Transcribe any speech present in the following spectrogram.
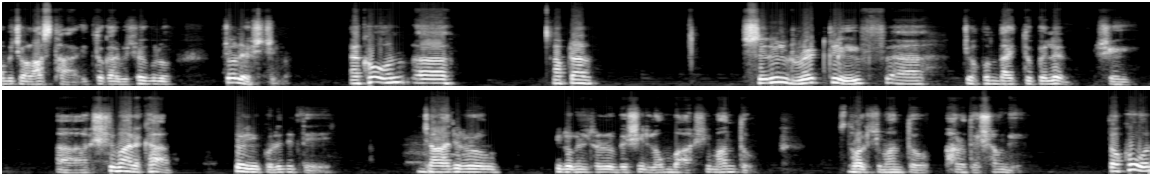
অবিচল আস্থা ইত্যকার বিষয়গুলো চলে এসেছিল। এখন আপনার সিরিল রেডক্লিফ যখন দায়িত্ব পেলেন, সেই সীমারেখা তৈরি করে দিতে চার হাজারেরও কিলোমিটারেরও বেশি লম্বা সীমান্ত, স্থল সীমান্ত ভারতের সঙ্গে তখন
